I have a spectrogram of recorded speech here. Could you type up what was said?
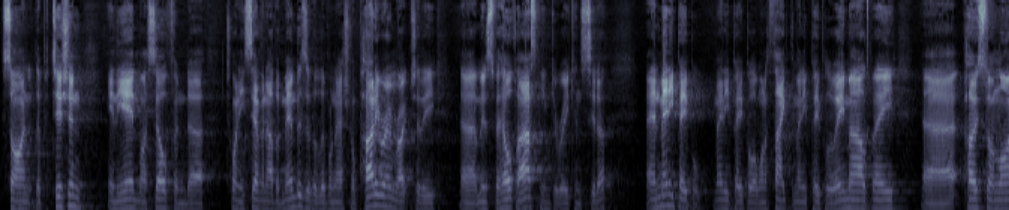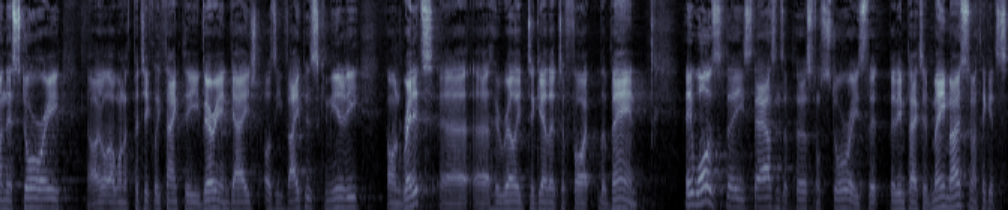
sign the petition. In the end, myself and uh, 27 other members of the Liberal National Party room wrote to the uh, Minister for Health asking him to reconsider. And many people, many people, I want to thank the many people who emailed me, uh, post online their story. I, I, want to particularly thank the very engaged Aussie Vapors community on Reddit uh, uh, who rallied together to fight the ban. It was these thousands of personal stories that, that impacted me most, and I think it's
